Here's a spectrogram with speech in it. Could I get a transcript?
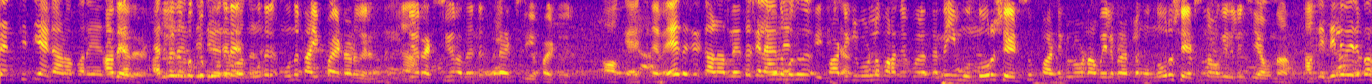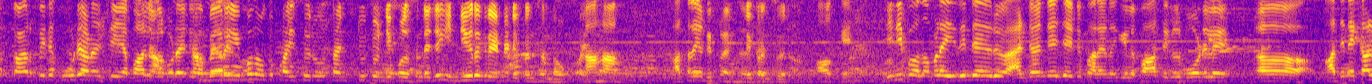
ഡെൻസിറ്റി ആയിട്ടാണോ പറയുന്നത് അതെ അതെ. അതിൽ നമുക്ക് മൂന്ന് മൂന്ന് ടൈപ്പ് ആയിട്ടാണ് വരുന്നത്. ഇന്റീരിയർ എക്സ്റ്റീരിയർ അതിന്റെ എച്ച് ഡി എഫ് ആയിട്ട് വരുന്നത്. ഓക്കെ എച്ച് ഡി എഫ് ഏതൊക്കെ കളറിൽ ഇതൊക്കെ നമുക്ക് പാർട്ടിക്കൽ ബോർഡിൽ പറഞ്ഞ പോലെ തന്നെ ഈ മുന്നൂറ് ഷെയ്ഡ്സും പാർട്ടിക്കൽ ബോർഡ് അവൈലബിൾ ആയിട്ടുള്ള മുന്നൂറ് ഷെയ്ഡ്സും നമുക്ക് ഇതിലും ചെയ്യാവുന്നതാണ്. ഇതിൽ വരുമ്പോൾ സ്ക്വയർ ഫീറ്റ് കൂടിയാണ് ചെയ്യുക കമ്പയർ ചെയ്യുമ്പോൾ നമുക്ക് പ്രൈസ് ഒരു ten to twenty percentage interior ഗ്രേഡിന് ഡിഫറൻസ് ഉണ്ടാവും അത്രയും ഡിഫറൻസ് ഡിഫറൻസ് വരും. ഓക്കെ ഇനിയിപ്പോ നമ്മൾ ഇതിന്റെ ഒരു അഡ്വാന്റേജ് ആയിട്ട് പറയണമെങ്കിൽ പാർട്ടിക്കൽ ബോർഡിൽ അതിനേക്കാൾ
